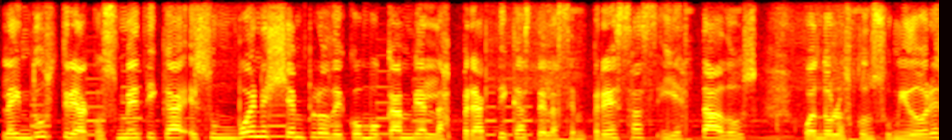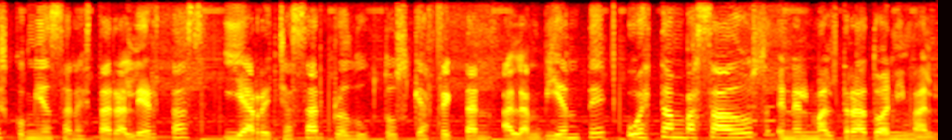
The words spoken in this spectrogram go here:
La industria cosmética es un buen ejemplo de cómo cambian las prácticas de las empresas y estados cuando los consumidores comienzan a estar alertas y a rechazar productos que afectan al ambiente o están basados en el maltrato animal.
